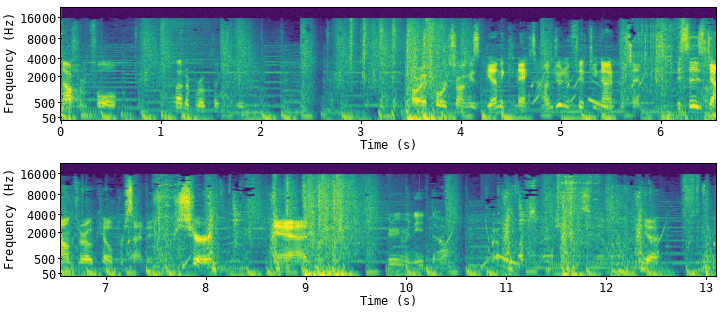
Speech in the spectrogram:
Not from full. I thought it broke like the All right, forward strong is to connect 159%. This is down throw kill percentage for sure. And You don't even need down. Up, up smash. Yeah. yeah.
